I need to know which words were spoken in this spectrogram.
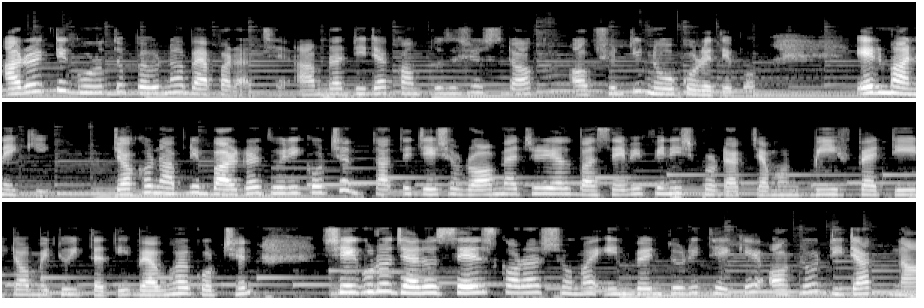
আরও একটি গুরুত্বপূর্ণ ব্যাপার আছে, আমরা ডিটা কম্পোজিশন স্টক অপশনটি নো করে দেব। এর মানে কি? যখন আপনি বার্গার তৈরি করছেন, তাতে যেসব র ম্যাটেরিয়াল বা সেমি ফিনিশ প্রোডাক্ট যেমন বিফ প্যাটি টমেটো ইত্যাদি ব্যবহার করছেন, সেগুলো যেন সেলস করার সময় ইনভেন্টরি থেকে অটো ডিডাক্ট না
